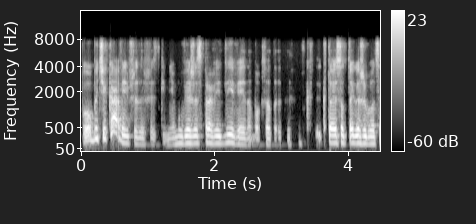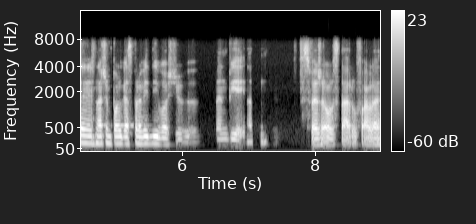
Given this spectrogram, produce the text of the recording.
byłoby ciekawiej przede wszystkim. Nie mówię, że sprawiedliwiej, no bo kto, kto jest od tego, żeby oceniać, na czym polega sprawiedliwość w NBA, w sferze All-Starów, ale,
